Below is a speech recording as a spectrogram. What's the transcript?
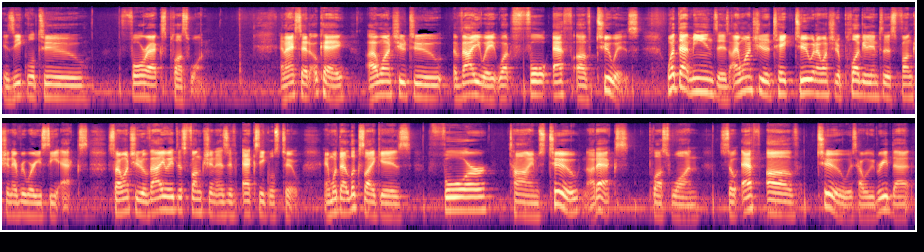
is equal to 4x plus 1. And I said, okay, I want you to evaluate what full f of 2 is. What that means is I want you to take 2 and I want you to plug it into this function everywhere you see x. So I want you to evaluate this function as if x equals 2. And what that looks like is 4 times 2, not x, plus 1. So f of 2 is how we would read that,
